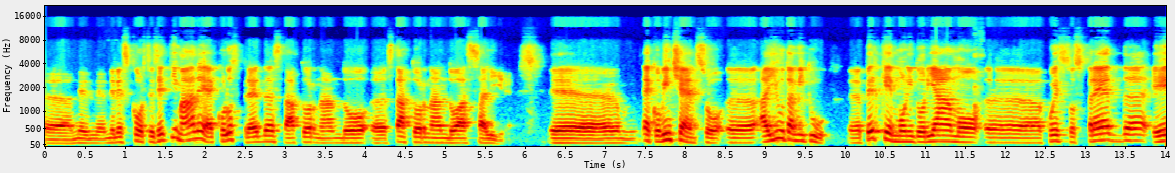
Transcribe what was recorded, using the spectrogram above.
eh, nel, nelle scorse settimane, ecco lo spread sta tornando, eh, sta tornando a salire. Eh, ecco Vincenzo, eh, aiutami tu, eh, perché monitoriamo eh, questo spread e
